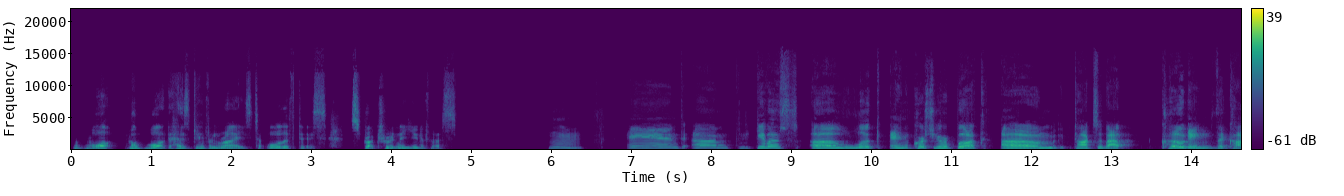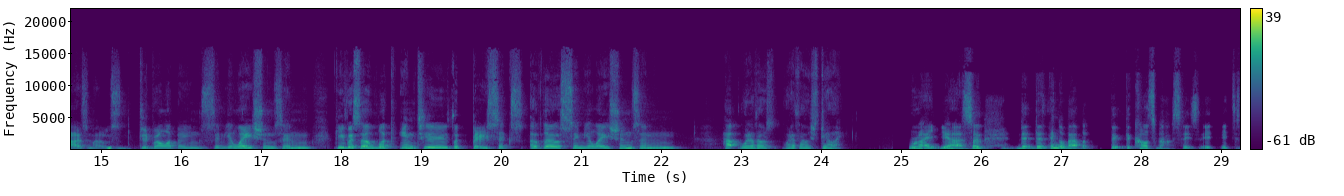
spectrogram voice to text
what what has given rise to all of this structure in the universe? Hmm. And um, give us a look, and of course, your book um, talks about coding the cosmos, mm-hmm. developing simulations, and give us a look into the basics of those simulations and how what are those what are those doing? Right. Yeah. So the the thing about the the, the cosmos is it, it's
